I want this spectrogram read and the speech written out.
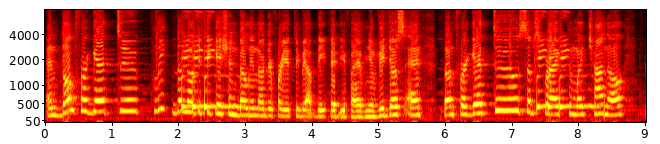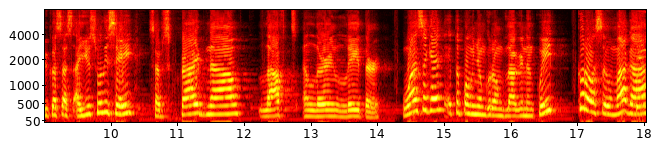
And don't forget to click the notification bell in order for you to be updated if I have new videos. And don't forget to subscribe to my channel because as I usually say, subscribe now, laugh and learn later. Once again, ito po ang inyong gurong vlogger ng Kuwait, Kuro sa umaga,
